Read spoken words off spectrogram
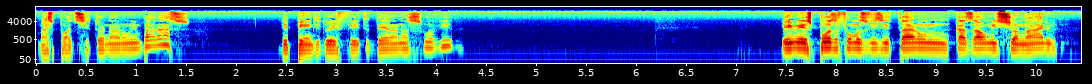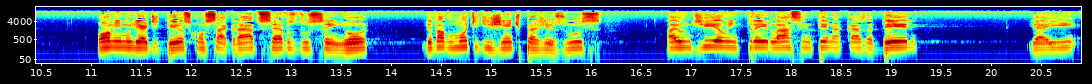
Mas pode se tornar um embaraço. Depende do efeito dela na sua vida. Eu e minha esposa fomos visitar um casal missionário, homem e mulher de Deus, consagrados, servos do Senhor. Levava um monte de gente para Jesus. Aí um dia eu entrei lá, sentei na casa dele. E aí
